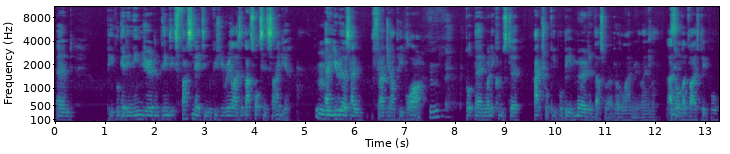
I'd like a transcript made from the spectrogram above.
and people getting injured and things. It's fascinating because you realise that that's what's inside you, and you realise how fragile people are. But then when it comes to actual people being murdered, that's where I draw the line really. And I don't advise people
